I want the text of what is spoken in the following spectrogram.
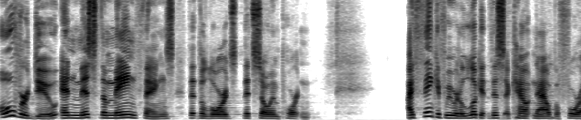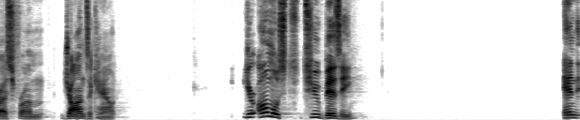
overdo and miss the main things that the Lord's that's so important. I think if we were to look at this account now before us from John's account, you're almost too busy. And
